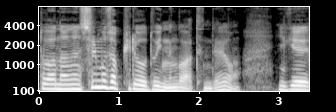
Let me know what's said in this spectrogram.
또 하나는 실무적 필요도 있는 것 같은데요. 이게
